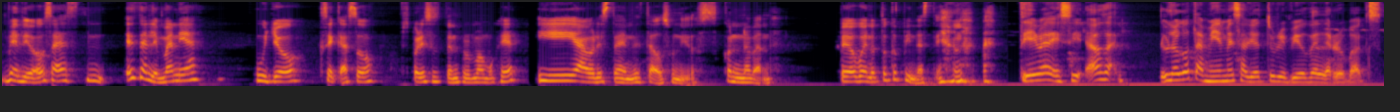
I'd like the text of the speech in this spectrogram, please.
medio, o sea, es, es de Alemania. Huyó, se casó, pues por eso se transformó mujer y ahora está en Estados Unidos con una banda. Pero bueno, ¿tú qué opinaste? Te iba a decir, o sea, luego también me salió tu review de Letterboxd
